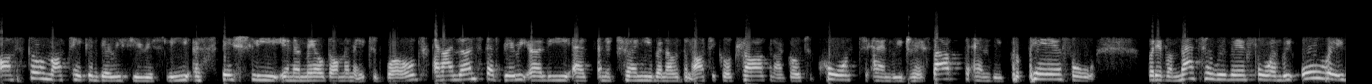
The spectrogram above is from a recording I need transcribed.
Are still not taken very seriously, especially in a male dominated world. And I learned that very early as an attorney when I was an article clerk and I go to court and we dress up and we prepare for whatever matter we're there for, and we're always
